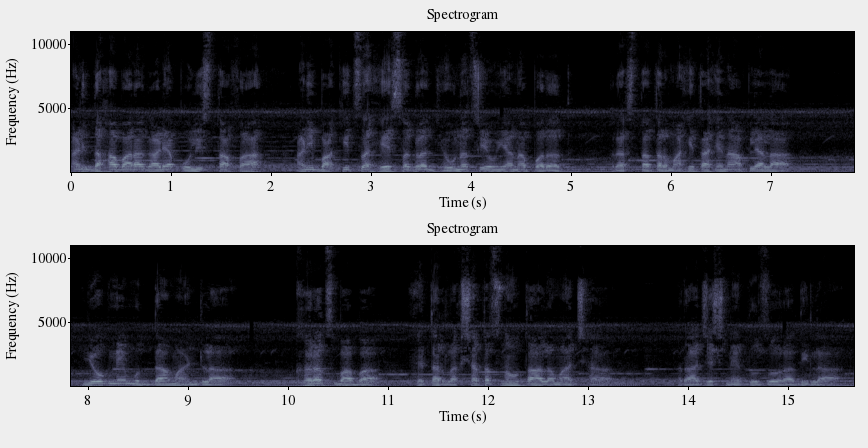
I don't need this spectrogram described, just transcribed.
आणि दहा बारा गाड्या पोलीस ताफा आणि बाकीचं हे सगळं घेऊनच येऊया ना परत. रस्ता तर माहीत आहे ना आपल्याला. योगने मुद्दा मांडला. खरंच बाबा हे तर लक्षातच नव्हतं आलं माझ्या. राजेशने दुजोरा दिला.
